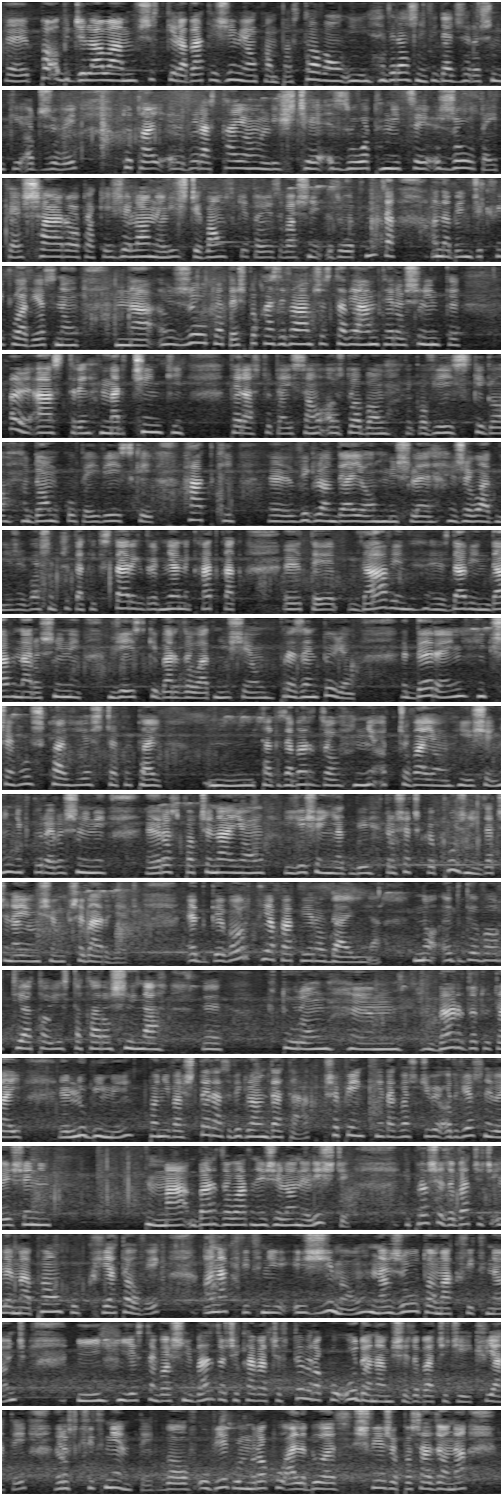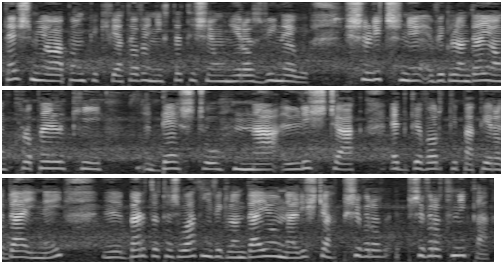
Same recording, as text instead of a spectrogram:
E, Poobdzielałam wszystkie rabaty ziemią kompostową i wyraźnie widać, że roślinki odżyły. Tutaj e, wyrastają liście złotnicy żółtej, te szaro, takie zielone liście wąskie, to jest właśnie złotnica. Ona będzie kwitła wiosną na żółto. Też pokazywałam, przedstawiałam tę roślinkę. Astry, marcinki teraz tutaj są ozdobą tego wiejskiego domku, tej wiejskiej chatki. E, Wyglądają, myślę, że ładnie, że właśnie przy takich starych drewnianych chatkach e, te dawien, z dawien dawna rośliny wiejskie bardzo ładnie się prezentują. Dereń i krzewuszka jeszcze tutaj tak za bardzo nie odczuwają jesieni. Niektóre rośliny e, rozpoczynają jesień jakby troszeczkę później, zaczynają się przebarwiać. Edgewortia papierodajna. No, Edgewortia to jest taka roślina, e, którą bardzo tutaj e, lubimy, ponieważ teraz wygląda tak, przepięknie, tak właściwie od wiosny do jesieni ma bardzo ładne zielone liście. I proszę zobaczyć, ile ma pąków kwiatowych. Ona kwitnie zimą, na żółto ma kwitnąć. I jestem właśnie bardzo ciekawa, czy w tym roku uda nam się zobaczyć jej kwiaty rozkwitnięte, bo w ubiegłym roku, ale była świeżo posadzona, też miała pąki kwiatowe, niestety się nie rozwinęły. Ślicznie wyglądają kropelki deszczu na liściach Edgeworty papierodajnej. Y, Bardzo też ładnie wyglądają na liściach przywro- przywrotnika.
